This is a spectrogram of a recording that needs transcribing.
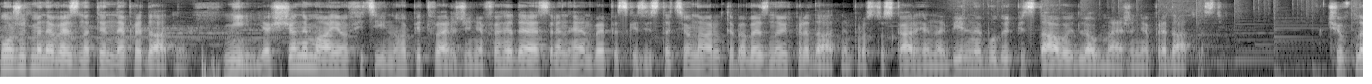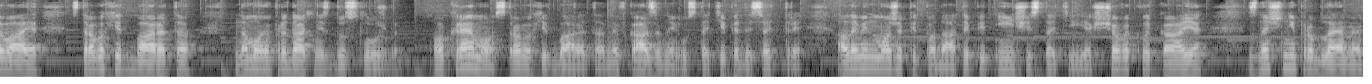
можуть мене визнати непридатним. Ні, якщо немає офіційного підтвердження, ФГДС, рентген, виписки зі стаціонару тебе визнають придатним, просто скарги на біль не будуть підставою для обмеження придатності. Чи впливає стравохід Барета на мою придатність до служби? Окремо стравохід Барета не вказаний у статті 53, але він може підпадати під інші статті, якщо викликає значні проблеми,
